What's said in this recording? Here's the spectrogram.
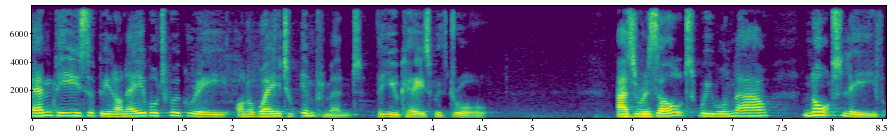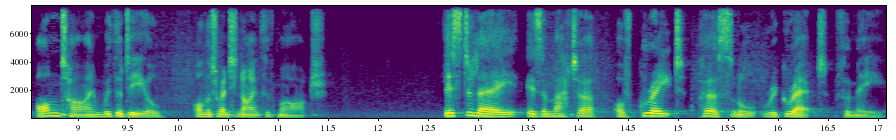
MPs have been unable to agree on a way to implement the UK's withdrawal. As a result, we will now not leave on time with a deal on the 29th of March. This delay is a matter of great personal regret for me.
